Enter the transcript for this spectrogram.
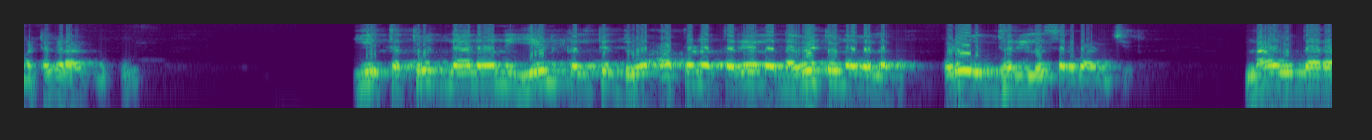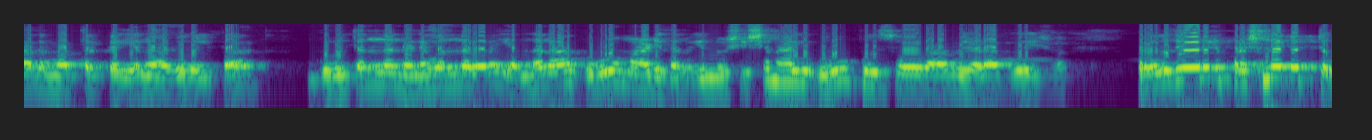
ಮಠಗಳಾಗ್ಬೇಕು. ಈ ತತ್ವಜ್ಞಾನವನ್ನು ಏನ್ ಕಲ್ತಿದ್ರು ಅಪಣ ತರೆಯಲ್ಲ ನವೇತೋ ನವಲ್ಲ, ಕೊಡು ಉದ್ಧರಿಲ್ಲ ಸರ್ವಾಂಚಿತ ನಾವು ಉದ್ಧಾರ ಆದ ಮಾತ್ರಕ್ಕ ಏನೂ ಆಗುದಿಲ್ಪ ಗುರು ತನ್ನ ನೆನೆವನ್ನವರ ಎನ್ನಲ ಗುರು ಮಾಡಿದನು. ಇನ್ನು ಶಿಷ್ಯನಾಗಿ ಗುರು ಪೂಜಿಸುವವರು ಹೇಳಾಕ ಈಶ್ವರ ಪ್ರಭುದೇವರಿಗೆ ಪ್ರಶ್ನೆ ಬಿತ್ತು.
